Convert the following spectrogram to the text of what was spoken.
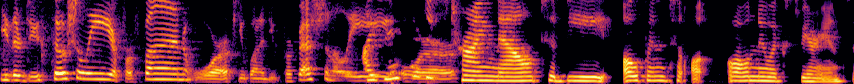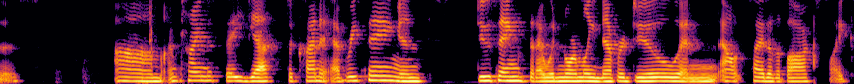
either do socially or for fun, or if you want to do professionally? I think or I'm just trying now to be open to all, all new experiences. Um, I'm trying to say yes to kind of everything and do things that I would normally never do and outside of the box. Like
